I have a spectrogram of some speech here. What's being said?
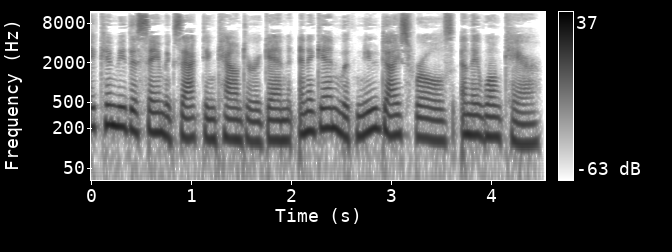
it can be the same exact encounter again and again with new dice rolls and they won't care.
